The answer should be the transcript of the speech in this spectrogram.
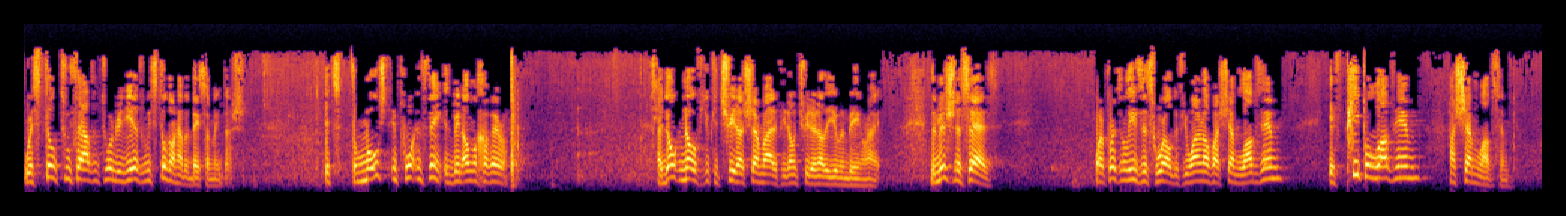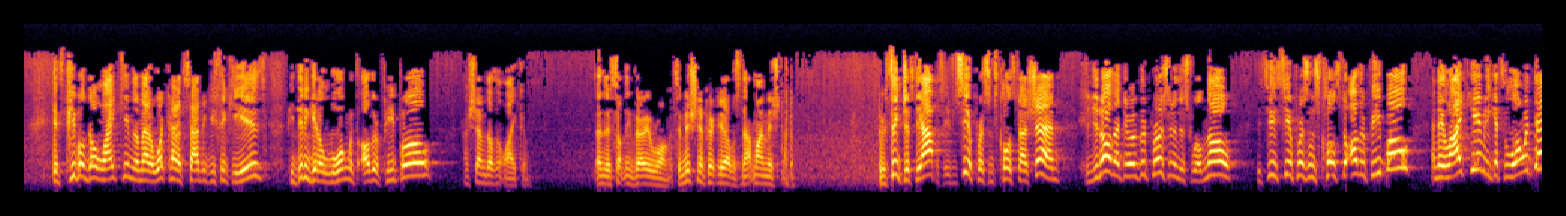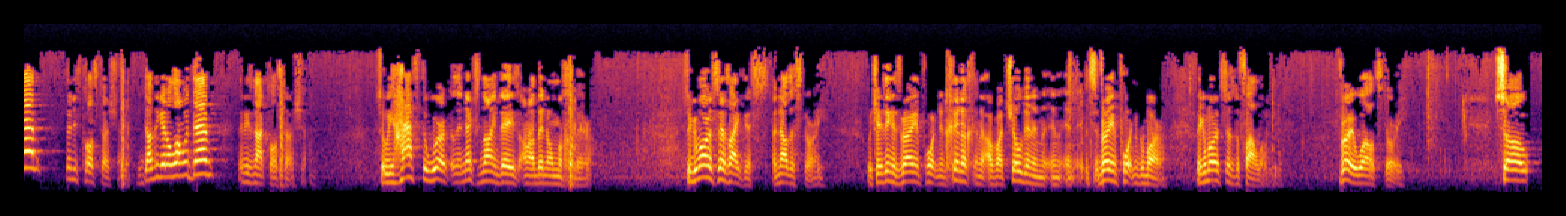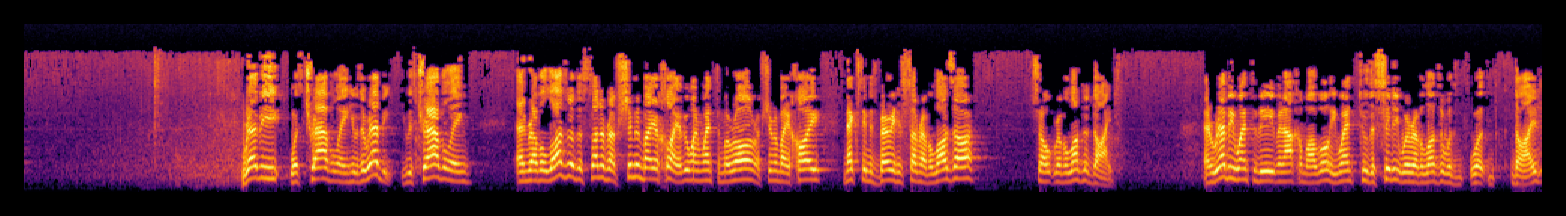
we're still 2,200 years, we still don't have a Beis HaMikdash. It's the most important thing is being Allah Chavera. I don't know if you can treat Hashem right if you don't treat another human being right. The Mishnah says, when a person leaves this world, if you want to know if Hashem loves him, if people love him, Hashem loves him. If people don't like him, no matter what kind of tzaddik you think he is, if he didn't get along with other people, Hashem doesn't like him. And there's something very wrong. It's a mission in Pirkei It's not my Mishnah. You think just the opposite. If you see a person's close to Hashem, did you know that they're a good person in this world? No. If you see a person who's close to other people, and they like him, and he gets along with them, then he's close to Hashem. He doesn't get along with them, then he's not close to Hashem. So we have to work in the next nine days on Abin Chavera. So Gemara says like this, another story, which I think is very important in chinuch and of our children, and, and, and it's very important Gemara. The Gemara says the following. Very wild story. So, Rebbe was traveling, he was a Rebbe, he was traveling and Rav Elazar, the son of Rav Shimon Bar Yochai, everyone went to Meron, Rav Shimon Bar Yochai, next to him is buried his son Rav Elazar, so Rav Elazar died. And Rebbe went to the Menachem Avol, he went to the city where Rav Elazar was, was, died,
